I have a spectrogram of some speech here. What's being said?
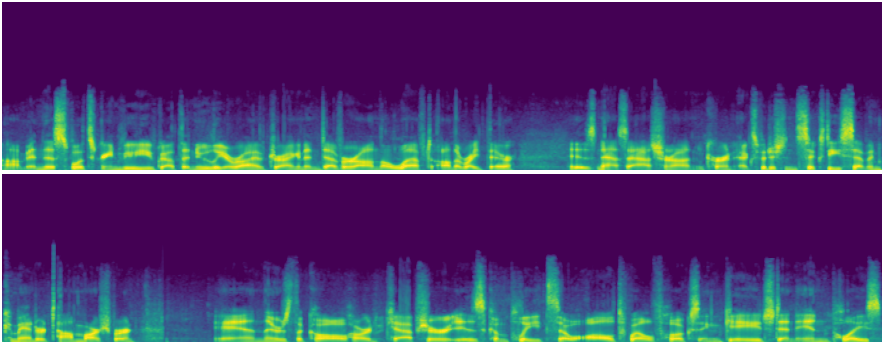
Um, in this split screen view, you've got the newly arrived Dragon Endeavour on the left. On the right there is NASA astronaut and current Expedition 67 Commander Tom Marshburn. And there's the call. Hard capture is complete. So all 12 hooks engaged and in place.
